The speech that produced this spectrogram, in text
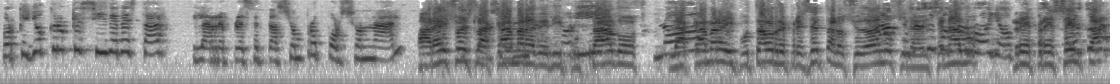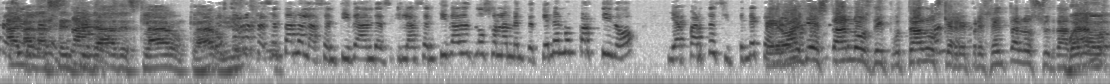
Porque yo creo que sí debe estar y la representación proporcional. Para eso es la Cámara de Diputados. La Cámara de Diputados representa a los ciudadanos ah, y la pues del Senado representa a, las entidades, claro, claro. Estos representan a las entidades y las entidades no solamente tienen un partido, y aparte si tiene que pero ahí están los diputados que representan a los ciudadanos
